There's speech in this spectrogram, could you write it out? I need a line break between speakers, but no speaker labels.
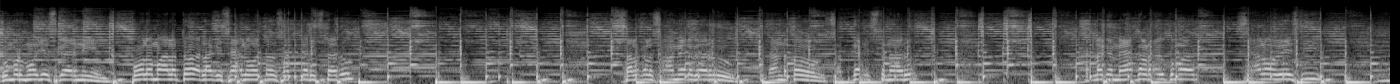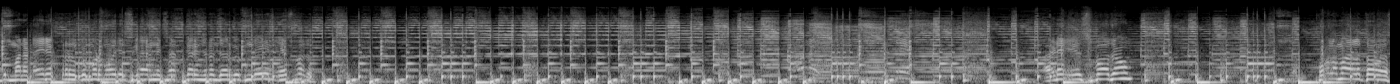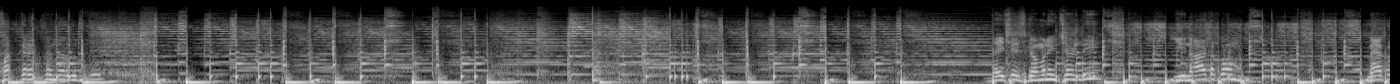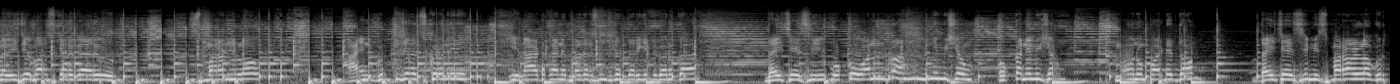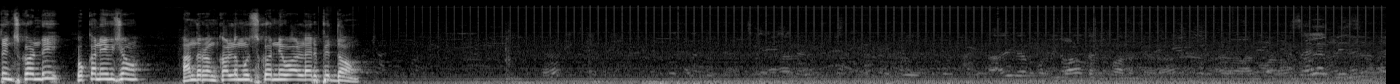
గుమ్మడి మోజస్ గారిని పూలమాలతో అలాగే శాలువతో సత్కరిస్తారు. సలకల స్వామిల గారు దండతో సత్కరిస్తున్నారు. అట్లాగే మేకల రవికుమార్ శాలువ వేసి మన డైరెక్టర్ గుమ్మడి మోజస్ గారిని సత్కరించడం జరుగుతుంది. ఎప్పుడు అడే యేసుపాదం పూలమాలతో సత్కరించడం జరుగుతుంది. దయచేసి గమనించండి. ఈ నాటకం మేకల విజయభాస్కర్ గారు స్మరణలో ఆయన గుర్తు చేసుకొని ఈ నాటకాన్ని ప్రదర్శించడం జరిగింది కనుక దయచేసి ఒక్క వన్ నిమిషం ఒక్క నిమిషం మౌనం పాటిద్దాం. దయచేసి మీ స్మరణలో గుర్తుంచుకోండి. ఒక్క నిమిషం అందరం కళ్ళు మూసుకొని వాళ్ళు అర్పిద్దాం. Yeah.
